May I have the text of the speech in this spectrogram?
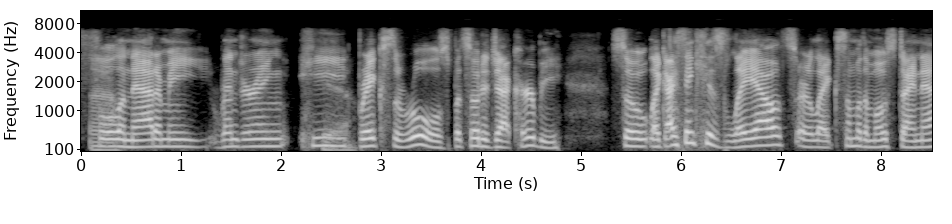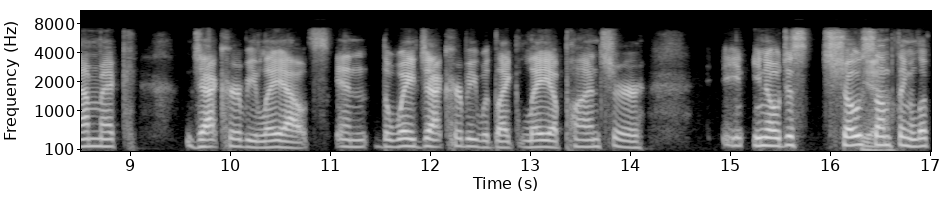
full anatomy rendering, he Yeah. breaks the rules, but so did Jack Kirby. So like I think his layouts are like some of the most dynamic Jack Kirby layouts and the way Jack Kirby would like lay a punch or you, you know just show Yeah. something look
